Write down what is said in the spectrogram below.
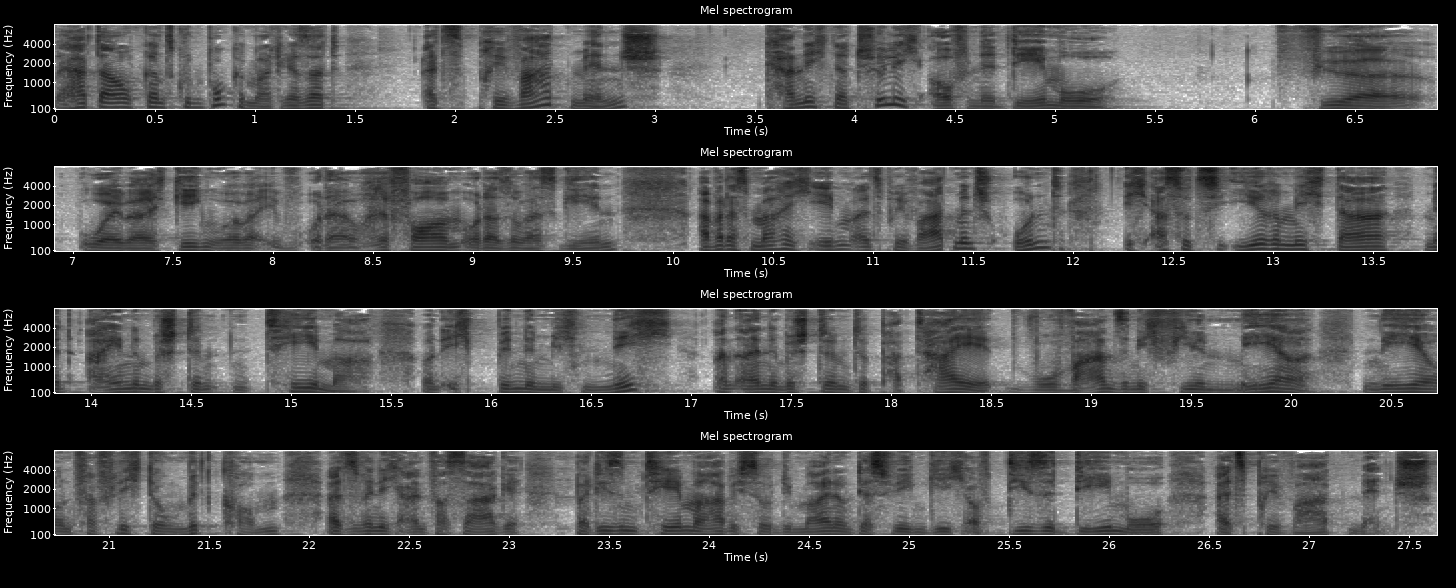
er hat da auch einen ganz guten Punkt gemacht. Er hat gesagt, als Privatmensch kann ich natürlich auf eine Demo für Urheberrecht gegen Urheberrecht oder Reform oder sowas gehen. Aber das mache ich eben als Privatmensch und ich assoziiere mich da mit einem bestimmten Thema. Und ich bin nämlich nicht an eine bestimmte Partei, wo wahnsinnig viel mehr Nähe und Verpflichtungen mitkommen, als wenn ich einfach sage, bei diesem Thema habe ich so die Meinung, deswegen gehe ich auf diese Demo als Privatmensch.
